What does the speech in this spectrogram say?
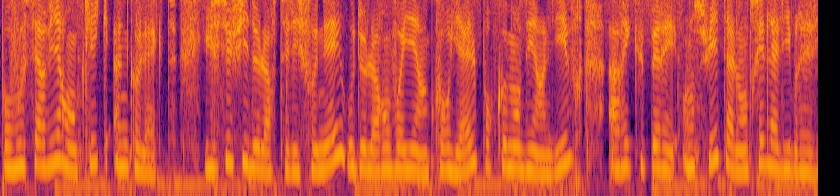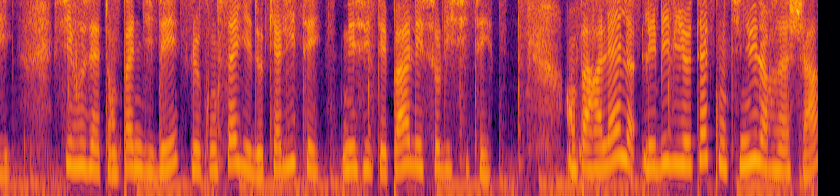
pour vous servir en click and collect. Il suffit de leur téléphoner ou de leur envoyer un courriel pour commander un livre à récupérer ensuite à l'entrée de la librairie. Si vous êtes en panne d'idées, le conseil est de qualité. N'hésitez pas à les solliciter. En parallèle, les bibliothèques continuent leurs achats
